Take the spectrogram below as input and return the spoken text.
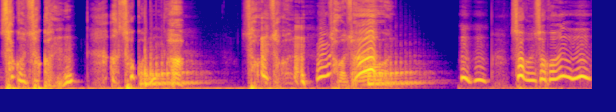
서건 서건 아 서건 아. 서건 서건 서건 서건 서건 서건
